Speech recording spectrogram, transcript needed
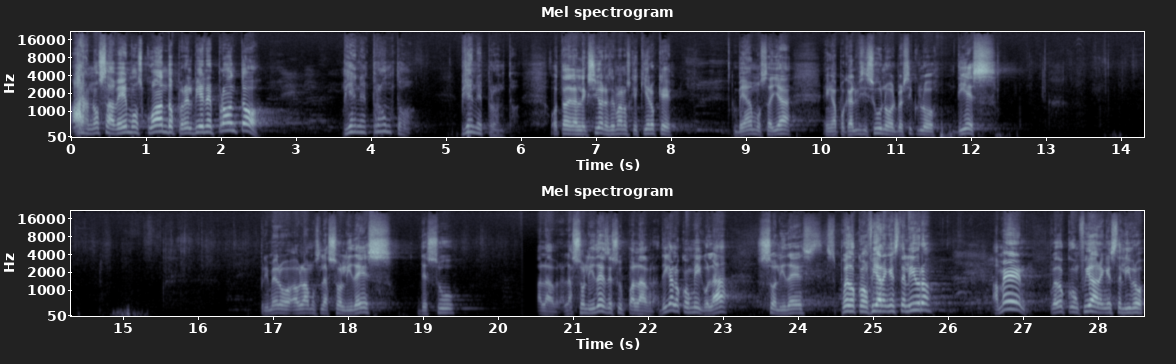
Ahora no sabemos cuándo, pero Él viene pronto. Viene pronto. Viene pronto. Otra de las lecciones, hermanos, que quiero que veamos allá en Apocalipsis 1, el versículo 10. Primero hablamos la solidez de su palabra, la solidez de su palabra. Dígalo conmigo, la solidez. ¿Puedo confiar en este libro? Amén. Puedo confiar en este libro.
